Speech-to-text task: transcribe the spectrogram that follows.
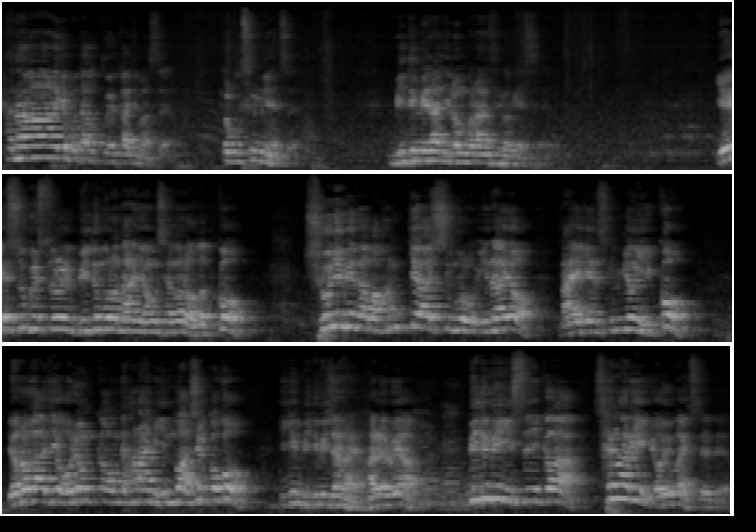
편안하게 보다가 9회까지 봤어요. 결국 승리했어요. 믿음이란 이런 거라는 생각을 했어요. 예수 그리스도를 믿음으로 나는 영생을 얻었고 주님이 나와 함께 하심으로 인하여 나에겐 생명이 있고 여러 가지 어려움 가운데 하나님이 인도하실 거고 이게 믿음이잖아요. 할렐루야. 믿음이 있으니까 생활이 여유가 있어야 돼요.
